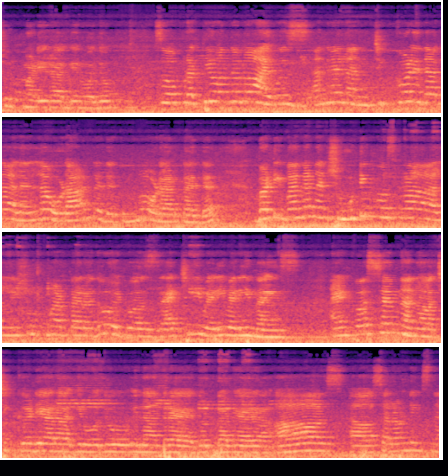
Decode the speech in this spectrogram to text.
ಶೂಟ್ ಮಾಡಿರೋಗಿರ್ಬೋದು ಸೊ ಪ್ರತಿಯೊಂದೂ ಐ ವಾಸ್ ಅಂದರೆ ನಾನು ಚಿಕ್ಕವಳಿದ್ದಾಗ ಅಲ್ಲೆಲ್ಲ ಓಡಾಡ್ತಾ ಇದ್ದೆ, ತುಂಬ ಓಡಾಡ್ತಾ ಇದ್ದೆ. ಬಟ್ ಇವಾಗ ನಾನು ಶೂಟಿಂಗ್ಗೋಸ್ಕರ ಅಲ್ಲಿ ಶೂಟ್ ಮಾಡ್ತಾ ಇರೋದು it was actually very very nice and first time ನಾನು ಆ ಚಿಕ್ಕ ಗಡಿಯಾರ ಆಗಿರ್ಬೋದು, ಇಲ್ಲಾಂದರೆ ದೊಡ್ಡ ಗಡಿಯಾರ ಆ ಸರೌಂಡಿಂಗ್ಸ್ನ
